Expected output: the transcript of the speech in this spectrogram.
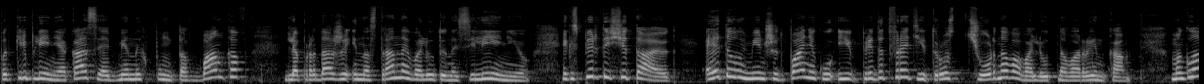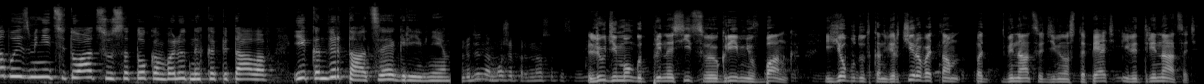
подкрепления касс и обменных пунктов банков, для продажи иностранной валюты населению. Эксперты считают, это уменьшит панику и предотвратит рост черного валютного рынка. Могла бы изменить ситуацию с оттоком валютных капиталов и конвертация гривни. Люди могут приносить свою гривню в банк. Ее будут конвертировать там по 12,95 или 13,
